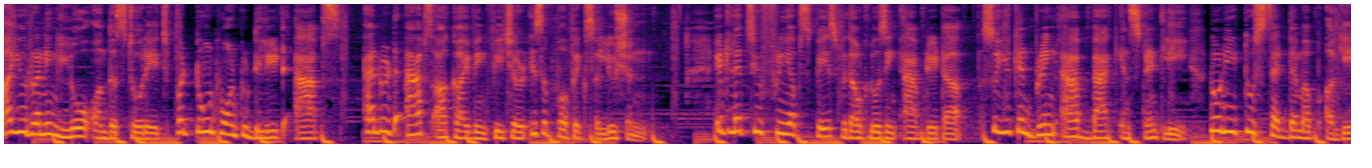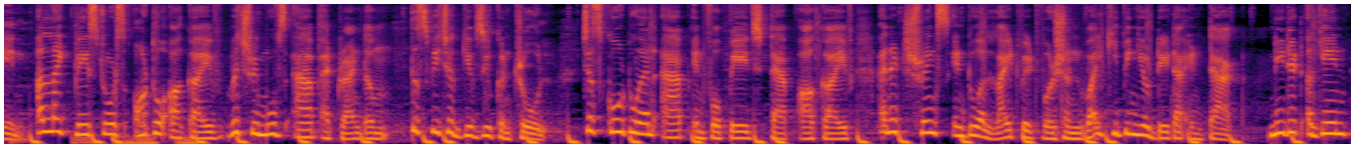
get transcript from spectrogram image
Are you running low on the storage but don't want to delete apps? Android Apps Archiving feature is a perfect solution. It lets you free up space without losing app data, so you can bring app back instantly, no need to set them up again. Unlike Play Store's Auto Archive, which removes app at random, this feature gives you control. Just go to an app info page, tap archive, and it shrinks into a lightweight version while keeping your data intact. Need it again?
